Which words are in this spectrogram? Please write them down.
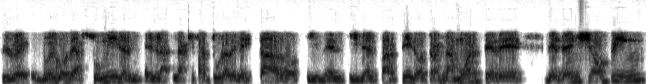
luego de asumir la, jefatura del Estado y del, y del partido tras la muerte de, de Deng Xiaoping,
